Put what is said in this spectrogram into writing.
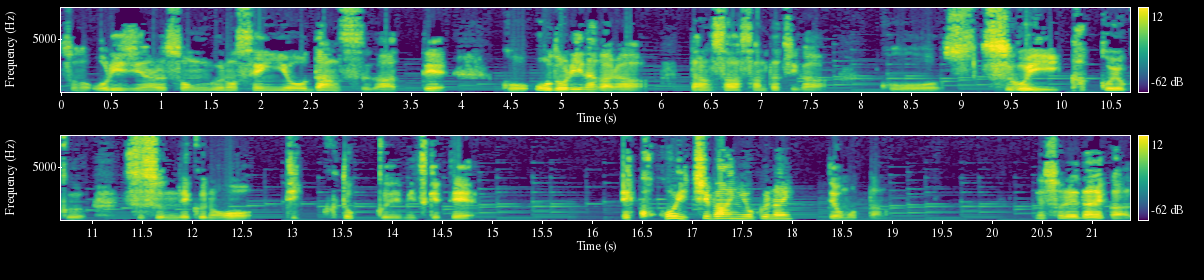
そのオリジナルソングの専用ダンスがあって、こう踊りながらダンサーさんたちが、こう、すごいかっこよく進んでいくのを TikTok で見つけて、え、ここ一番良くないって思ったの。ね、それ誰か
